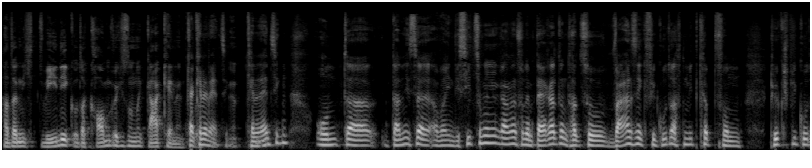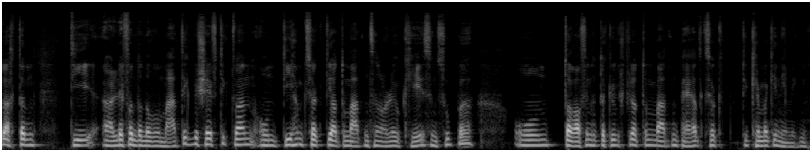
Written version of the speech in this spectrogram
hat er nicht wenig oder kaum welche, sondern gar keinen. Gar keinen einzigen. Ja. Keinen einzigen. Und äh, dann ist er aber in die Sitzungen gegangen von dem Beirat und hat so wahnsinnig viel Gutachten mitgehabt von Glücksspielgutachtern, die alle von der Novomatik beschäftigt waren und die haben gesagt, die Automaten sind alle okay, sind super. Und daraufhin hat der Glücksspielautomatenbeirat gesagt, die können wir genehmigen.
